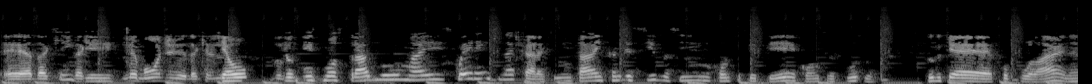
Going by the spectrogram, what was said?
É, daqui, daqui Le Monde, daquele. Que é o do... que eu tenho mostrado mais coerente, né, cara? Que não tá encandecido assim contra o PP, contra tudo. Tudo que é popular, né?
